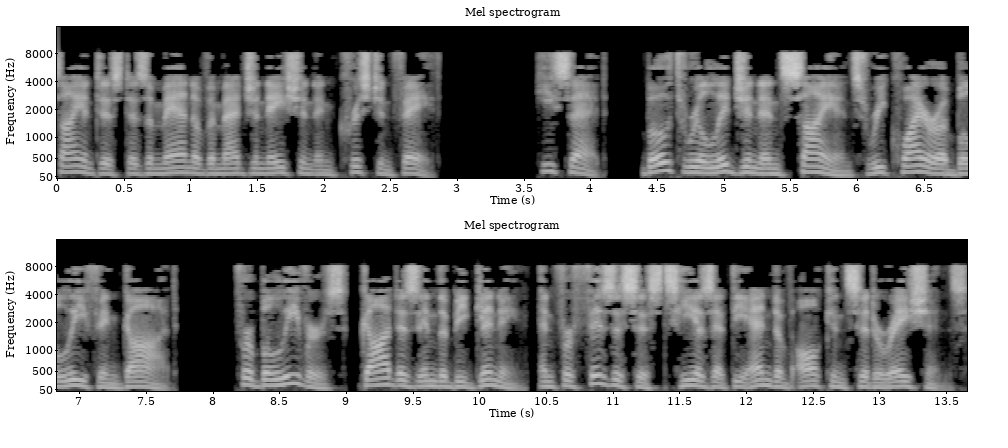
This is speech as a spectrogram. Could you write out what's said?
scientist as a man of imagination and Christian faith. He said, "...both religion and science require a belief in God. For believers, God is in the beginning, and for physicists he is at the end of all considerations.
